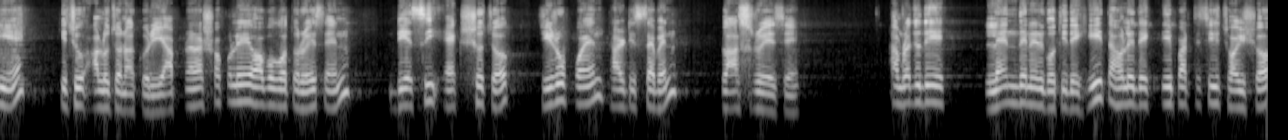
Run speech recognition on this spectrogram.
নিয়ে কিছু আলোচনা করি। আপনারা সকলে অবগত রয়েছেন ডিএসসি এক সূচক zero point thirty seven plus রয়েছে। আমরা যদি লেনদেনের গতি দেখি, তাহলে দেখতেই পারতেছি ছয়শো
